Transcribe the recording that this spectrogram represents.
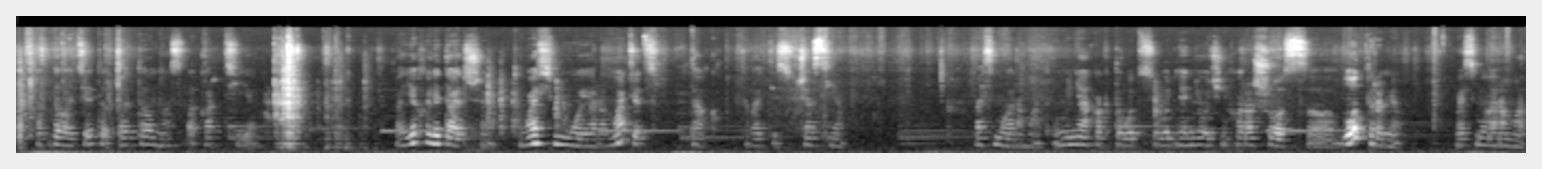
Так, давайте, это, это у нас аккортия. Поехали дальше. Восьмой ароматец. Так, давайте сейчас я... Восьмой аромат. У меня как-то вот сегодня не очень хорошо с э, блоттерами. Восьмой аромат.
